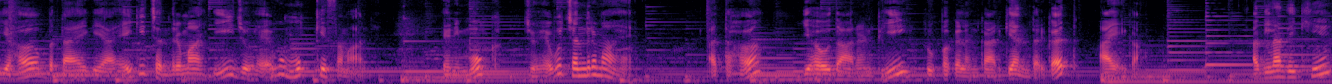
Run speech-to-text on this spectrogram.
यह बताया गया है कि चंद्रमा ही जो है, वो मुख के समान है। यानी मुख जो है वो चंद्रमा है। अतः यह उदाहरण भी रूपक अलंकार के अंतर्गत आएगा। अगला देखिए।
